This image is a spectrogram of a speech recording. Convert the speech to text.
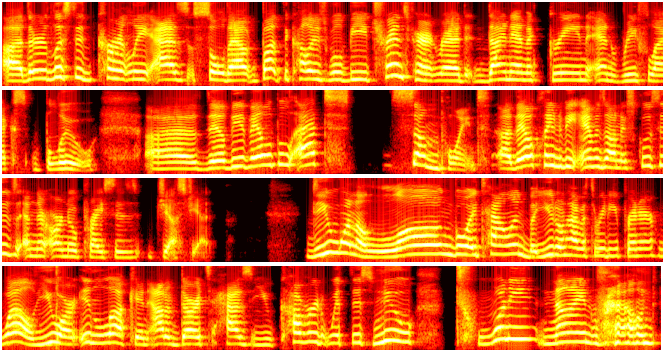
Uh, they're listed currently as sold out, but the colors will be transparent red, dynamic green, and reflex blue. Uh, they'll be available at some point. Uh, they all claim to be Amazon exclusives, and there are no prices just yet. Do you want a long boy Talon, but you don't have a 3D printer? Well, you are in luck, and Out of Darts has you covered with this new 29 round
